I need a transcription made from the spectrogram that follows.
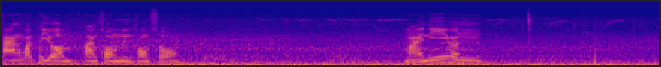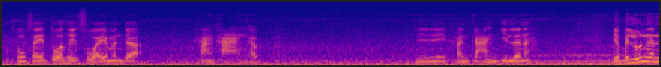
ทางวัดพยอมทางคลองหนึ่งคลองสองหมายนี้มัน สงสัยตัวสวยๆมันจะห่างๆครับนี่นี่คันกลางกินแล้วนะ เดี๋ยวไปลุ้นกัน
